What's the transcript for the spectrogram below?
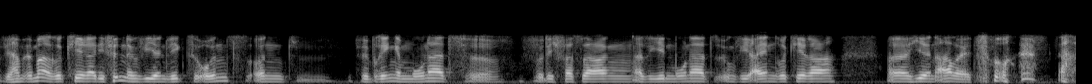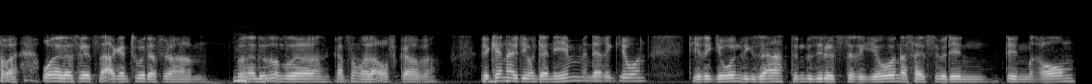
wir haben immer Rückkehrer, die finden irgendwie ihren Weg zu uns und wir bringen im Monat, äh, würde ich fast sagen, also jeden Monat irgendwie einen Rückkehrer äh, hier in Arbeit. So. Aber ohne dass wir jetzt eine Agentur dafür haben sondern das ist unsere ganz normale Aufgabe. Wir kennen halt die Unternehmen in der Region. Die Region, wie gesagt, dünn besiedelste Region, das heißt über den, den Raum,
